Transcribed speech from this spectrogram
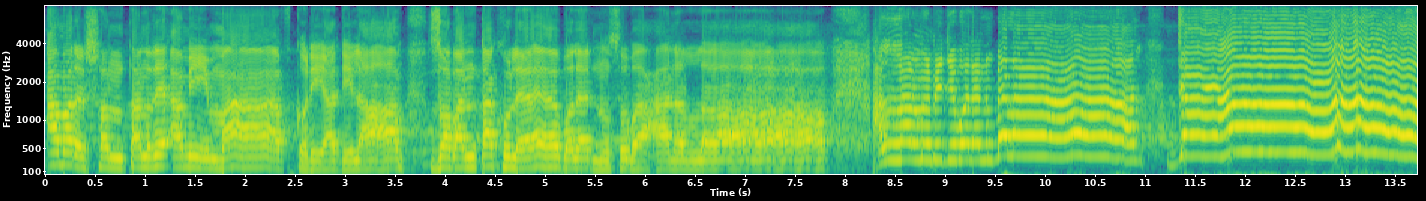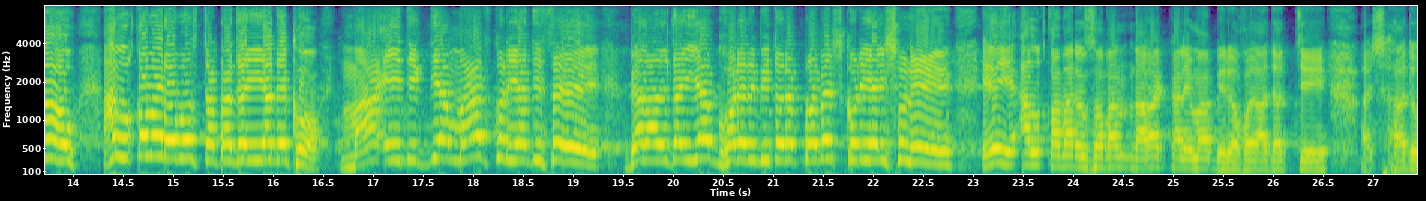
আমার সন্তানরে আমি মাফ করিয়া দিলাম। জবানটা খুলে বলেন, সুবহানাল্লাহ। আল্লাহ নবীজি বলেন, বেলাল যাও আলকমার অবস্থাটা যাইয়া দেখো। মা এই দিক দিয়া মাফ করিয়া দিছে। বেলাল যাইয়া ঘরের ভিতরে প্রবেশ করিয়াই শুনে, এই আলকমার জবান দ্বারা কালিমা বের হয়ে যাচ্ছে। আশহাদু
